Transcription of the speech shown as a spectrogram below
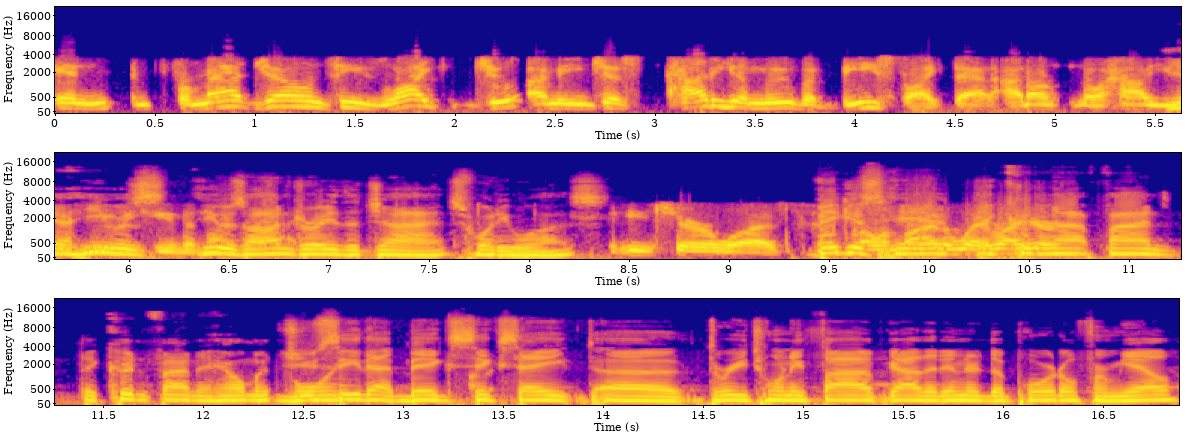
and, and for Matt Jones, he's like, I mean, just how do you move a beast like that? I don't know how you. Yeah, would he move was A human he like was that. Andre the Giant's what he was. He sure was. Biggest oh, head. by the way, they right could here, not find. They couldn't find a helmet Did for you him. see that big 6'8", uh, 325 guy that entered the portal from Yale?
